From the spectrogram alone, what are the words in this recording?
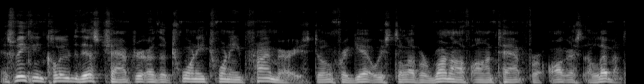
as we conclude this chapter of the 2020 primaries. Don't forget, we still have a runoff on tap for August 11th.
